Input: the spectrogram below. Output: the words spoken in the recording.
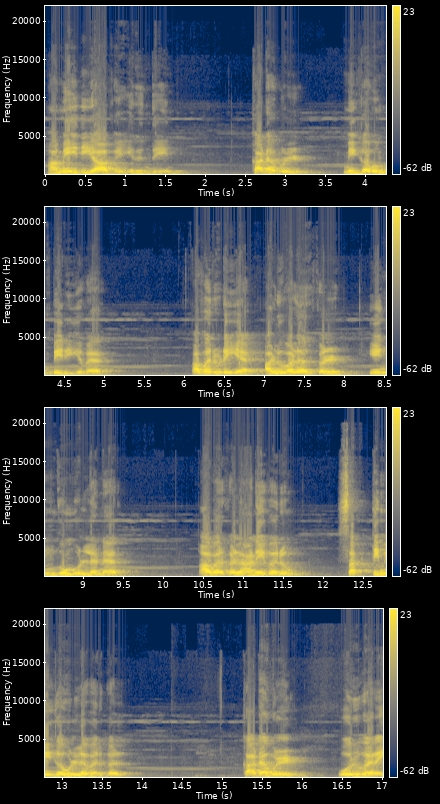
அமைதியாக இருந்தேன். கடவுள் மிகவும் பெரியவர். அவருடைய அலுவலர்கள் எங்கும் உள்ளனர். அவர்கள் அனைவரும் சக்தி மிக உள்ளவர்கள். கடவுள் ஒருவரை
